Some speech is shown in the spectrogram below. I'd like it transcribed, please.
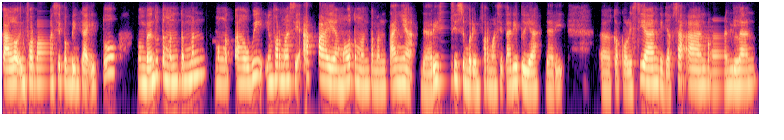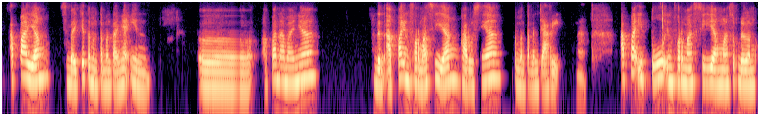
kalau informasi pembingkai itu membantu teman-teman mengetahui informasi apa yang mau teman-teman tanya dari si sumber informasi tadi itu ya, dari uh, kepolisian, kejaksaan, pengadilan, apa yang sebaiknya teman-teman tanyain. Uh, apa namanya? Dan apa informasi yang harusnya teman-teman cari. Nah, apa itu informasi yang masuk dalam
